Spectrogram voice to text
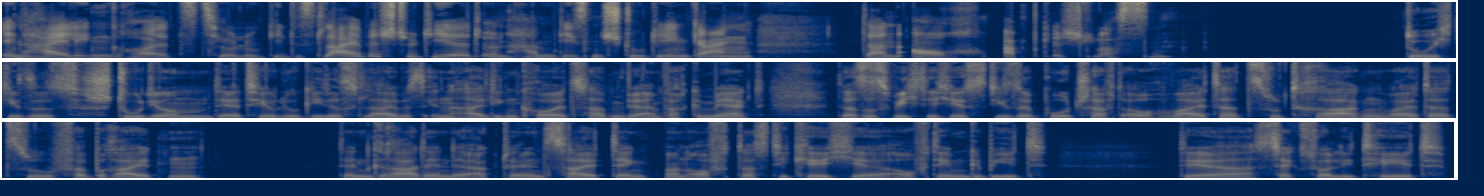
in Heiligenkreuz Theologie des Leibes studiert und haben diesen Studiengang dann auch abgeschlossen. Durch dieses Studium der Theologie des Leibes in Heiligenkreuz haben wir einfach gemerkt, dass es wichtig ist, diese Botschaft auch weiter zu tragen, weiter zu verbreiten. Denn gerade in der aktuellen Zeit denkt man oft, dass die Kirche auf dem Gebiet der Sexualität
